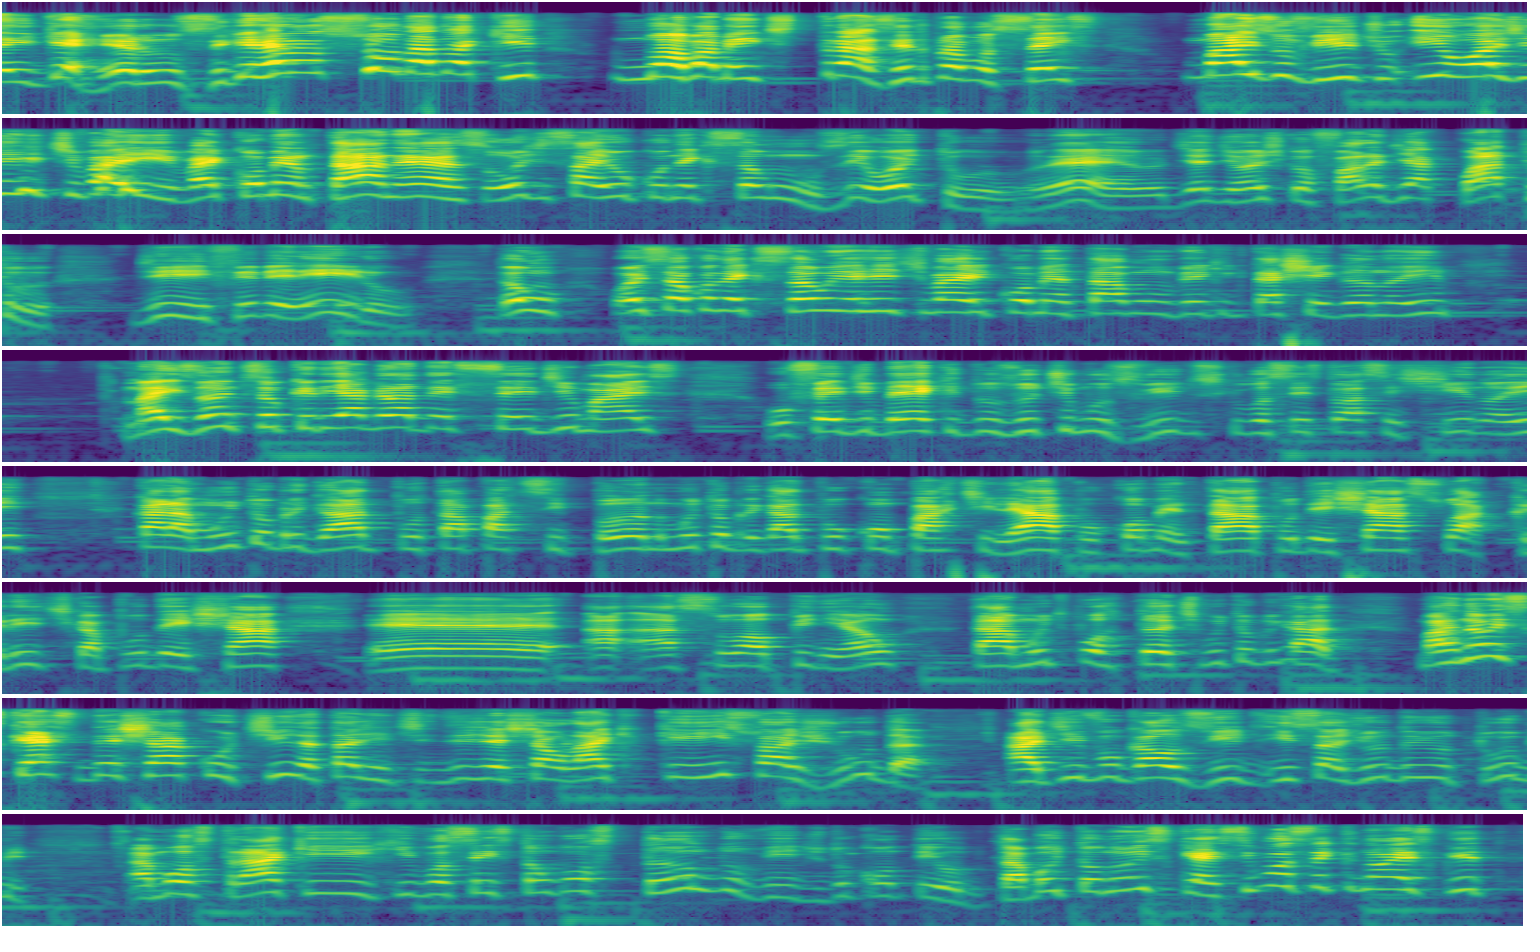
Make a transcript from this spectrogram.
Fala aí guerreiros e guerreiras, soldado aqui, novamente trazendo pra vocês mais um vídeo. E hoje a gente vai, vai comentar, né, hoje saiu Conexão Z8, né, o dia de hoje que eu falo é dia 4 de fevereiro, então hoje saiu Conexão e a gente vai comentar, vamos ver o que, que tá chegando aí, mas antes eu queria agradecer demais o feedback dos últimos vídeos que vocês estão assistindo aí, Cara, muito obrigado por estar tá participando, muito obrigado por compartilhar, por comentar, por deixar a sua crítica, por deixar é, a, a, sua opinião, tá? Muito importante, muito obrigado. Mas não esquece de deixar a curtida, tá, gente? De deixar o like, porque isso ajuda a divulgar os vídeos, isso ajuda o YouTube a mostrar que, que vocês estão gostando do vídeo, do conteúdo, tá bom? Então não esquece, se você que não é inscrito,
